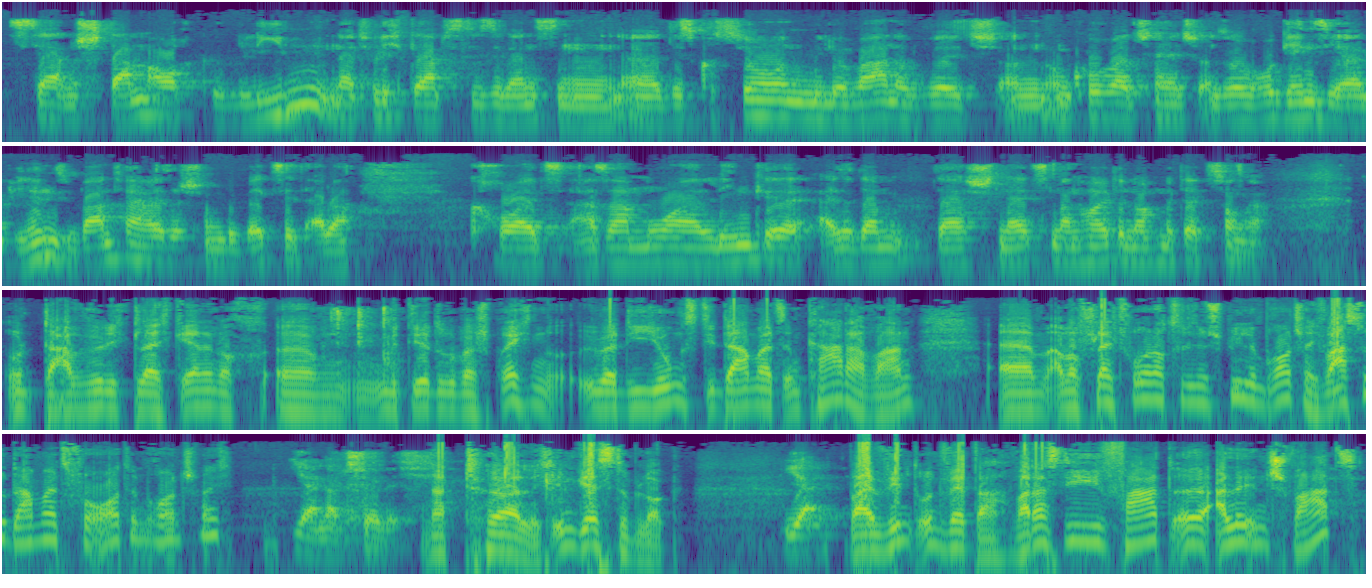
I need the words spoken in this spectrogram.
Ist ja im Stamm auch geblieben. Natürlich gab es diese ganzen äh, Diskussionen, Milovanovic und, und Kovacic und so, wo gehen sie irgendwie hin? Sie waren teilweise schon gewechselt, aber Kreuz, Asamoah, Linke, also da, da schnellst man heute noch mit der Zunge. Und da würde ich gleich gerne noch ähm, mit dir drüber sprechen, über die Jungs, die damals im Kader waren. Ähm, aber vielleicht vorher noch zu diesem Spiel in Braunschweig. Warst du damals vor Ort in Braunschweig? Ja, natürlich. Natürlich, im Gästeblock. Ja. Bei Wind und Wetter. War das die Fahrt äh, alle in Schwarz?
